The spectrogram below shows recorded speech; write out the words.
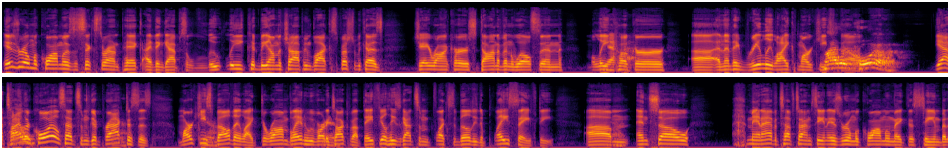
Israel Mukuamu is a sixth round pick. I think absolutely could be on the chopping block, especially because Jayron Kearse, Donovan Wilson, Malik Yeah. Hooker, uh, and then they really like Markquese Tyler Bell. Coyle. Yeah, Tyler Tyler- Coyle's had some good practices. Markquese Yeah. Bell, they like. DaRon Bland, who we've already talked about, they feel he's got some flexibility to play safety. Um, And so, man, I have a tough time seeing Israel Mukuamu make this team, but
